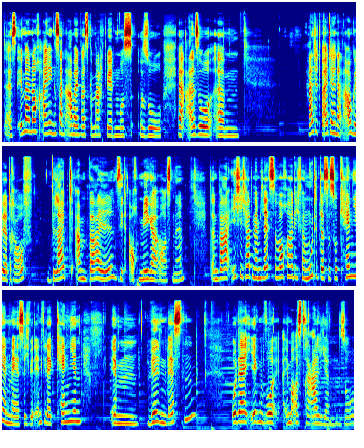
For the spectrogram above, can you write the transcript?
da ist immer noch einiges an Arbeit, was gemacht werden muss. So, äh, also ähm, haltet weiterhin ein Auge da drauf. Bleibt am Ball, sieht auch mega aus, ne? Dann war ich, ich hatte nämlich letzte Woche, hatte ich vermutet, dass es so Canyon-mäßig wird. Entweder Canyon im Wilden Westen oder irgendwo im Australien. So,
